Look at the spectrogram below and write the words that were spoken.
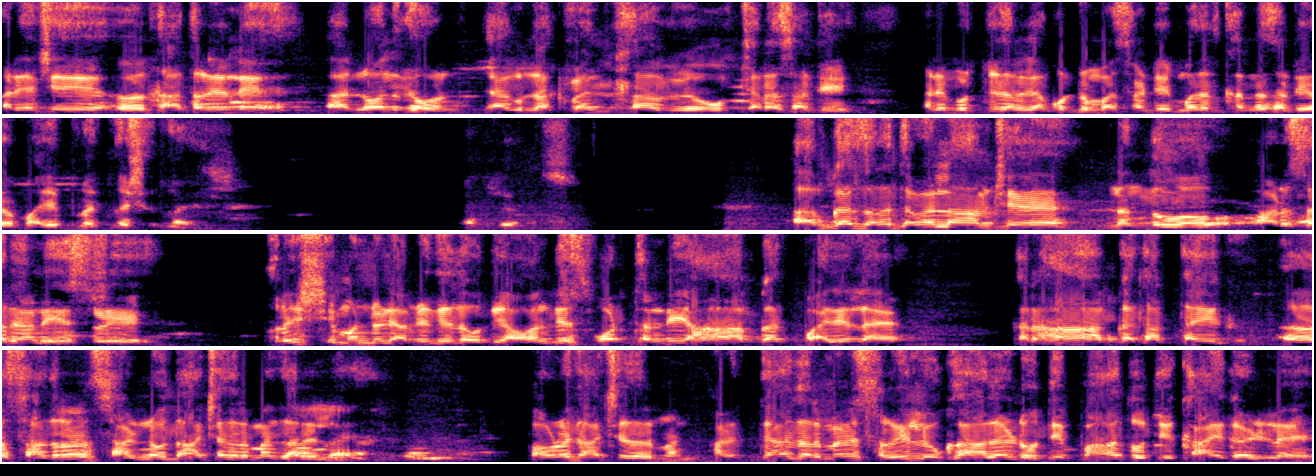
आणि याची तातडीने नोंद घेऊन त्या जखम्यांचा उपचारासाठी आणि मृत्यू झालेल्या कुटुंबासाठी मदत करण्यासाठी माझे प्रयत्नशील आहे. अपघात झाला त्यावेळेला आमचे नंदू आडसरे आणि ही सगळी बरीचशी मंडळी आपली तिथे होती. ऑन दी स्पॉट त्यांनी हा अपघात पाहिलेला आहे. कारण हा अपघात आता एक साधारण साडेनऊ दहाच्या दरम्यान झालेला आहे. पावणे दहाच्या दरम्यान. आणि त्या दरम्यान सगळी लोक अलर्ट होती पाहत होती काय घडलंय.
